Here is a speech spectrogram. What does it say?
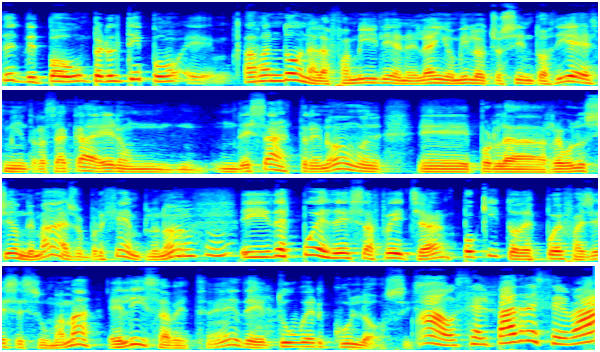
David Poe, pero el tipo eh, abandona la familia en el año 1810, mientras acá era un, un desastre, ¿no? Eh, por la Revolución de Mayo, por ejemplo, ¿no? Y después de esa fecha, poquito después fallece su mamá, Elizabeth, ¿eh? de tuberculosis. Ah, o sea, el padre se va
